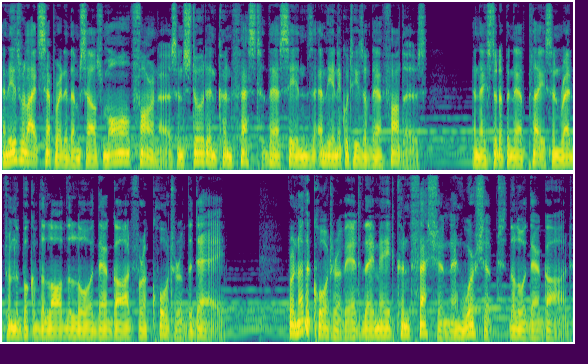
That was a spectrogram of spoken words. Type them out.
And the Israelites separated themselves from all foreigners, and stood and confessed their sins and the iniquities of their fathers. And they stood up in their place and read from the book of the law of the Lord their God for a quarter of the day. For another quarter of it they made confession and worshipped the Lord their God.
